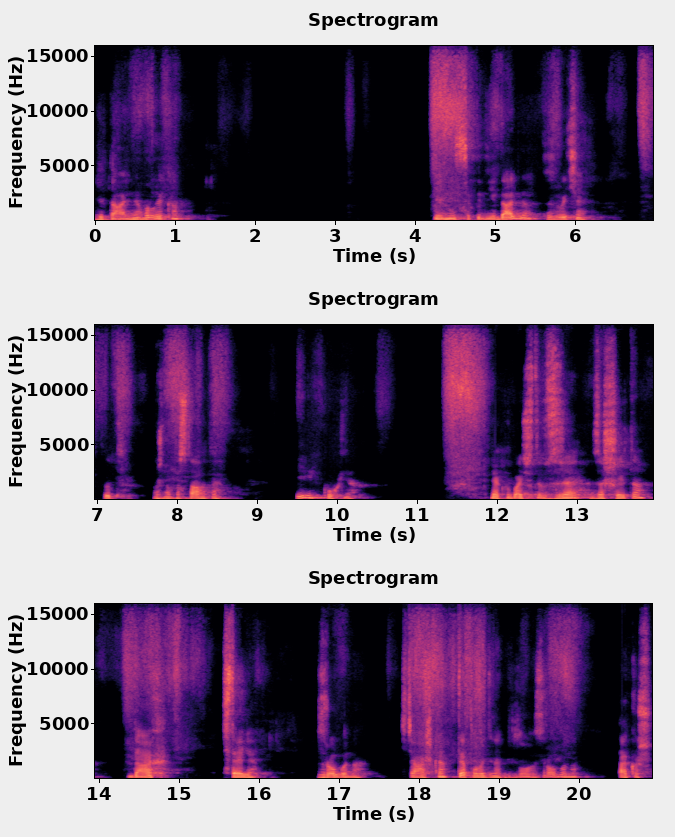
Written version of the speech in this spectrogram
вітальня велика. Є місце під їдальню, зазвичай. Тут можна поставити. І кухня. Як ви бачите, вже зашита дах, стеля, зроблена стяжка, тепловодяна підлога зроблена. Також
